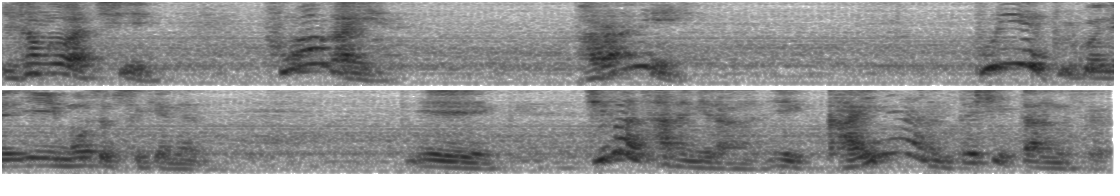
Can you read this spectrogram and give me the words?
이상과 같이 풍화가인 바람이 불의에 불고 있는 이 모습 속에는 이 집안 사람이라는 이 가인이라는 뜻이 있다는 것을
